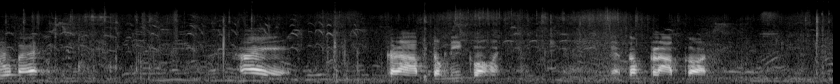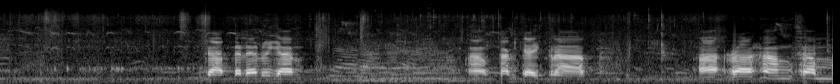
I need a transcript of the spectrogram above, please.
รู้ไหมให้กราบตรงนี้ก่อนเนี่ยต้องกราบก่อน กราบกันแล้วหรือยังอ้าวตั้งใจกราบอะระหังสัมม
